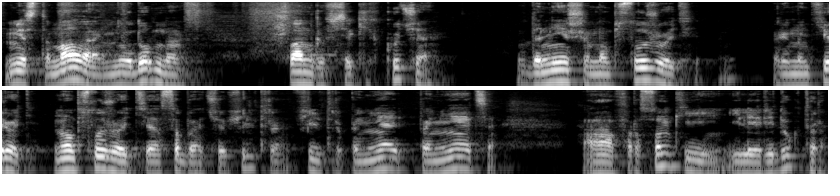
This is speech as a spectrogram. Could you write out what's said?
Места мало, неудобно. Шлангов всяких куча в дальнейшем обслуживать, ремонтировать. Но обслуживать особо что, фильтр, фильтр поменяет, поменяется, а форсунки или редуктор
